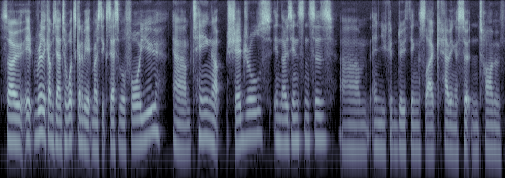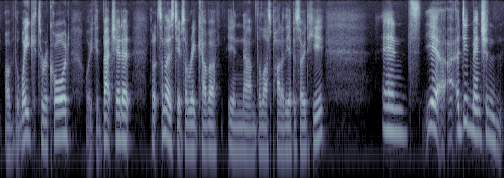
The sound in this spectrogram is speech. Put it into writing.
So it really comes down to what's going to be most accessible for you, um, teeing up schedules in those instances. Um, and you can do things like having a certain time of, of, the week to record, or you could batch edit. Some of those tips I'll recover in um, the last part of the episode here. And yeah, I, I did mention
